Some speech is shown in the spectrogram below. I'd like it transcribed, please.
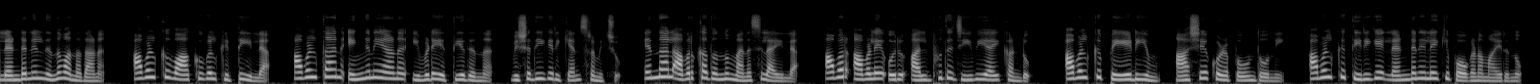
ലണ്ടനിൽ നിന്ന് വന്നതാണ്. അവൾക്ക് വാക്കുകൾ കിട്ടിയില്ല. അവൾ താൻ എങ്ങനെയാണ് ഇവിടെ എത്തിയതെന്ന് വിശദീകരിക്കാൻ ശ്രമിച്ചു. എന്നാൽ അവർക്കതൊന്നും മനസ്സിലായില്ല. അവർ അവളെ ഒരു അത്ഭുത ജീവിയായി കണ്ടു. അവൾക്ക് പേടിയും ആശയക്കുഴപ്പവും തോന്നി. അവൾക്ക് തിരികെ ലണ്ടനിലേക്ക് പോകണമായിരുന്നു.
